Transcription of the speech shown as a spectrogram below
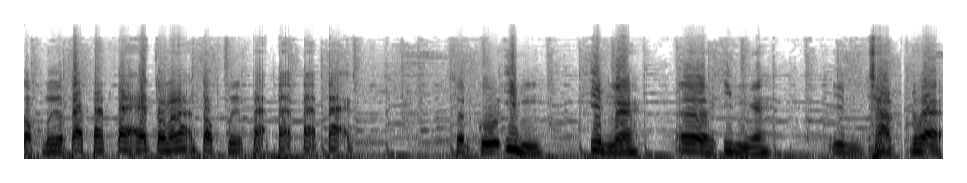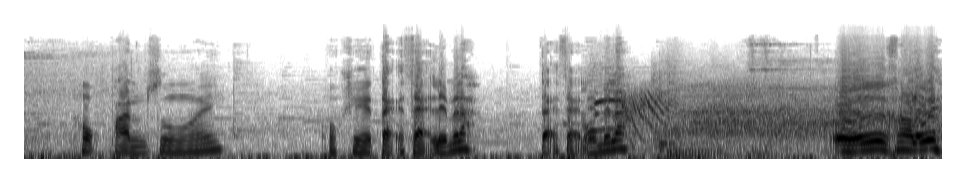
ตบมือแปะแปะแปะไอตรงนั้นนะตบมือแปะแปะแปะแปะส่วนกูอิ่ม อิ่มไงเออ อิ่มไง อิ่มจัดด้วยหกพันสวย โอเค แตะแสะเลยไหมล่ะ แตะแสะเลยไหมล่ะ เออ เข้าแล้วเว้ย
